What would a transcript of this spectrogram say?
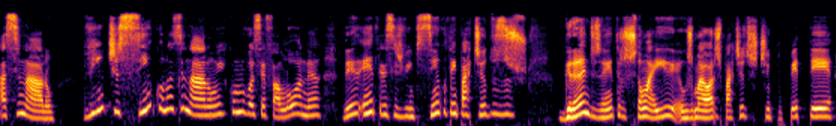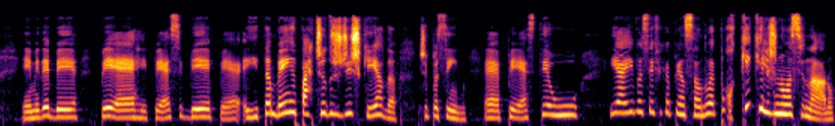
assinaram. 25 não assinaram. E como você falou, né? De, entre esses 25 tem partidos grandes entre estão aí os maiores partidos tipo PT, MDB, PR, PSB, PR, e também partidos de esquerda, tipo assim, é, PSTU. E aí você fica pensando, é por que, que eles não assinaram?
